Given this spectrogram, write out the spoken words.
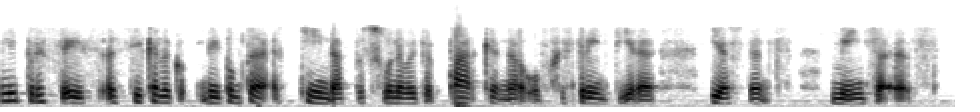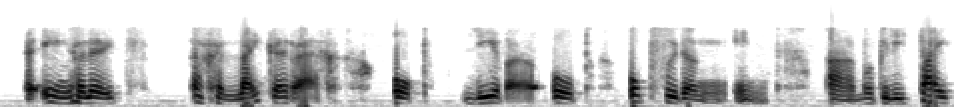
in die proses is sekerlik net om te erken dat persone met beperkings of gestremthede eerstens mense is en hulle het 'n gelyke reg op lewe, op opvoeding en uh mobiliteit,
